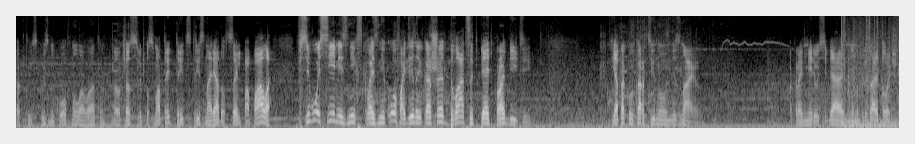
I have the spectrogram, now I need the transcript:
Как-то и сквозняков маловато. Да вот сейчас, если посмотреть, 33 снаряда в цель попало. Всего 7 из них сквозняков, один рикошет, 25 пробитий. Я такую картину не знаю. По крайней мере, у себя не наблюдаю точно.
